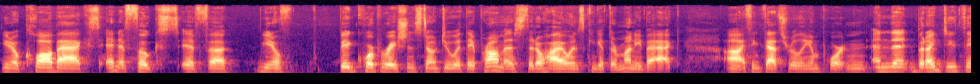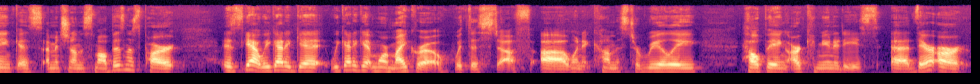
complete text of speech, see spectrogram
you know, clawbacks, and if folks, if uh, you know, big corporations don't do what they promise, that Ohioans can get their money back. Uh, I think that's really important. And then, but I do think, as I mentioned on the small business part, is yeah, we got to get we got to get more micro with this stuff uh, when it comes to really helping our communities. Uh, there are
